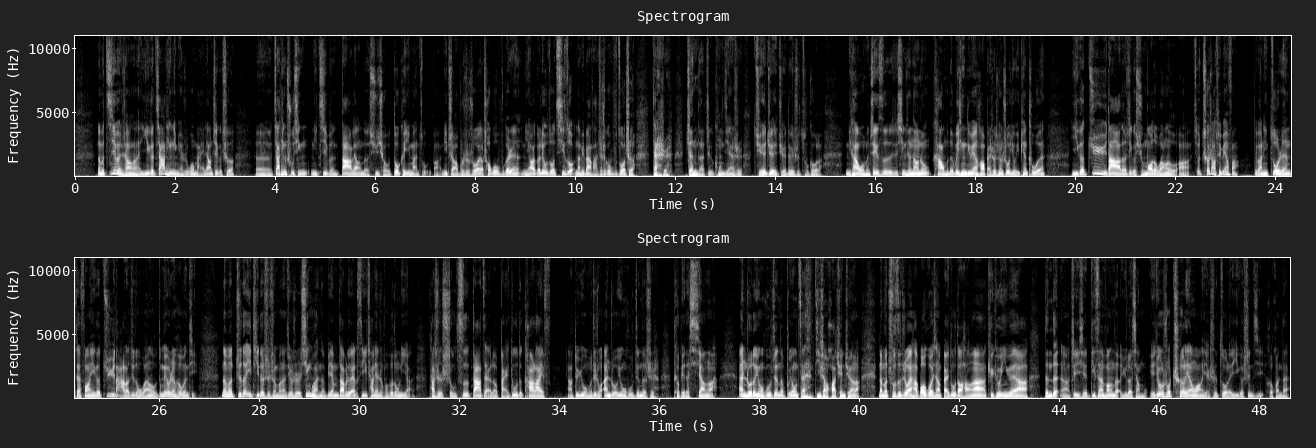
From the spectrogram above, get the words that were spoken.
那么基本上呢，一个家庭里面如果买一辆这个车，呃，家庭出行，你基本大量的需求都可以满足啊。你只要不是说要超过五个人，你要个六座、七座，那没办法，这是个五座车。但是真的，这个空间是绝对绝对是足够了。你看我们这次行程当中，看我们的微信订阅号“百车全说”有一篇图文，一个巨大的这个熊猫的玩偶啊，就车上随便放，对吧？你坐人再放一个巨大的这种玩偶都没有任何问题。那么值得一提的是什么呢？就是新款的 BMW X1 插电式混合动力啊，它是首次搭载了百度的 CarLife 啊，对于我们这种安卓用户真的是特别的香啊！安卓的用户真的不用在地上画圈圈了。那么除此之外，还包括像百度导航啊、QQ 音乐啊等等啊这些第三方的娱乐项目。也就是说，车联网也是做了一个升级和换代。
